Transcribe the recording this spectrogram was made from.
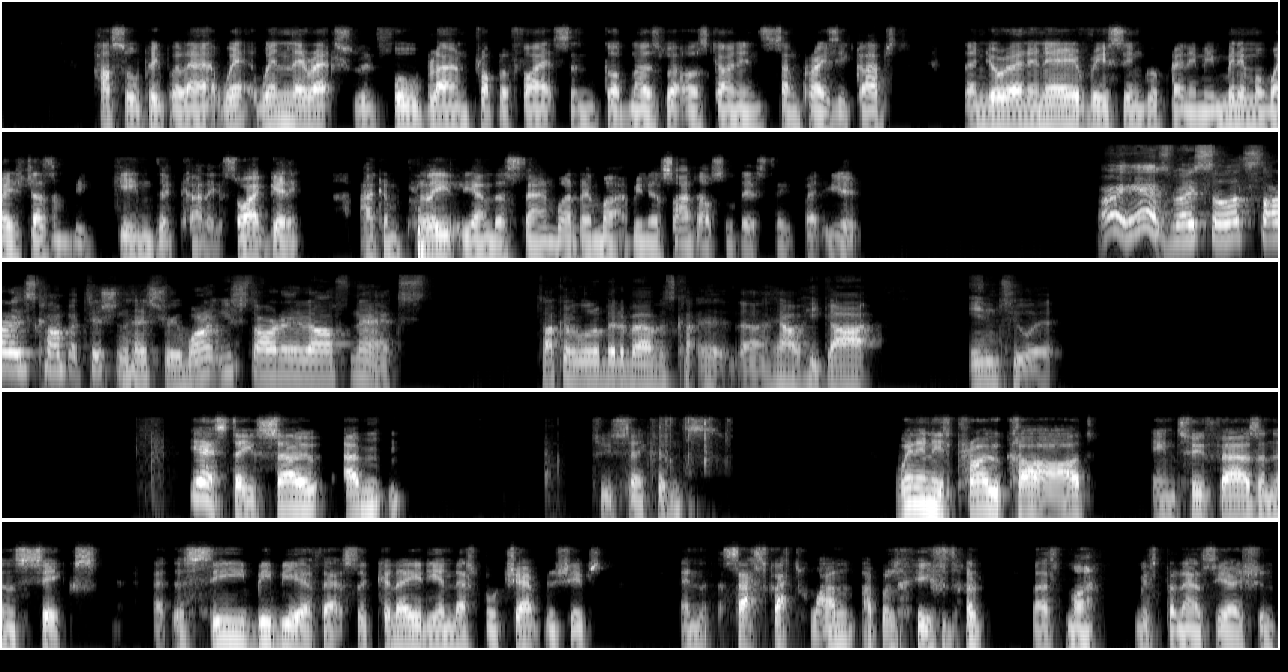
hustle people out, when, when they're actually full blown proper fights and God knows what was going in some crazy clubs, then you're earning every single penny. I mean, minimum wage doesn't begin to cut it. So I get it. I completely understand why there might have been a side hustle there, Steve. But you. All right, yes, right. So let's start his competition history. Why don't you start it off next? Talk a little bit about his uh, how he got into it. Yeah, Steve. So, um, two seconds. Winning his pro card in 2006 at the CBBF, that's the Canadian National Championships in Saskatchewan, I believe. that's my mispronunciation,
